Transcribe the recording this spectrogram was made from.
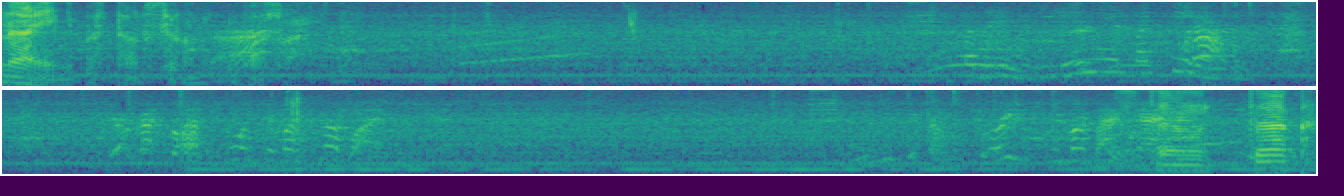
На, я не поставлю все равно базу. Подразделение потеряно. Ставим вот так.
